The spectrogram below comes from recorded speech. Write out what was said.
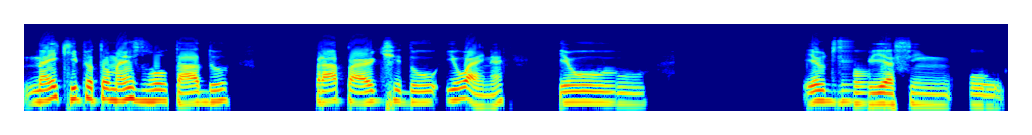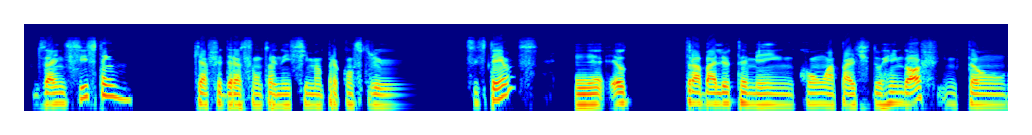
na equipe eu tô mais voltado para a parte do UI, né? Eu eu desenvolvi assim o design system que a federação está indo em cima para construir sistemas. É, eu trabalho também com a parte do handoff, então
